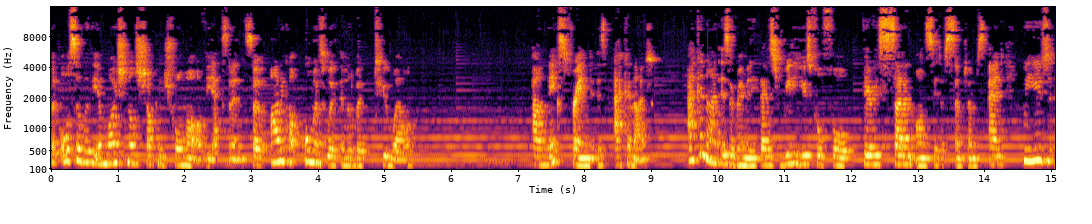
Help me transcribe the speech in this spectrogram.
but also with the emotional shock and trauma of the accident. So Arnica almost worked a little bit too well. Our next friend is aconite. Aconite is a remedy that is really useful for very sudden onset of symptoms, and we use it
